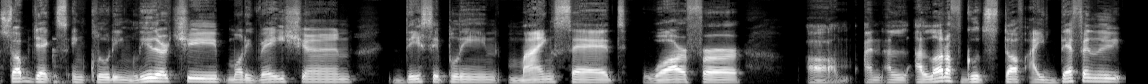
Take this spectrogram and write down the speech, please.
subjects, including leadership, motivation, discipline, mindset, warfare, um, and a, a, lot of good stuff. I definitely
